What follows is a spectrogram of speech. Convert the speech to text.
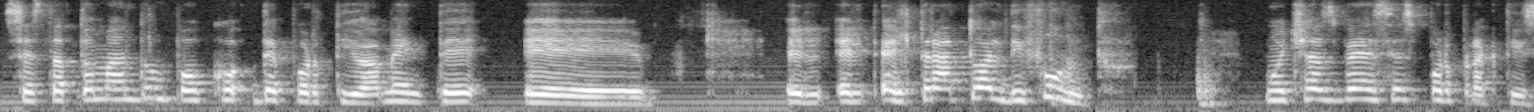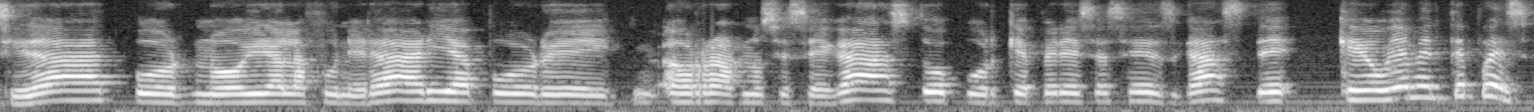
se está tomando un poco deportivamente eh, el, trato al difunto. Muchas veces por practicidad, por no ir a la funeraria, por eh, ahorrarnos ese gasto, por qué pereza ese desgaste, que obviamente pues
